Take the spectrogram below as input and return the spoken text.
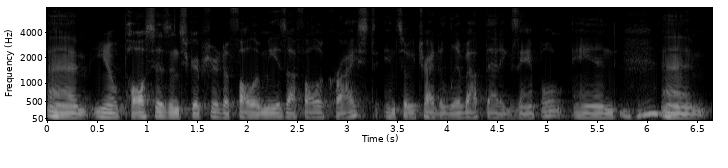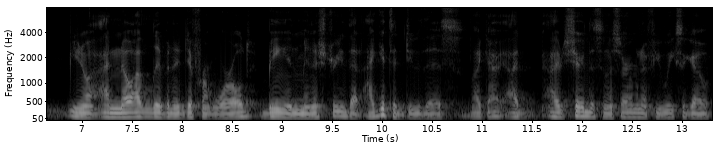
Um, you know, Paul says in Scripture to follow me as I follow Christ, and so he tried to live out that example. And mm-hmm. um, you know, I know I live in a different world, being in ministry, that I get to do this. Like I, I, I shared this in a sermon a few weeks ago.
